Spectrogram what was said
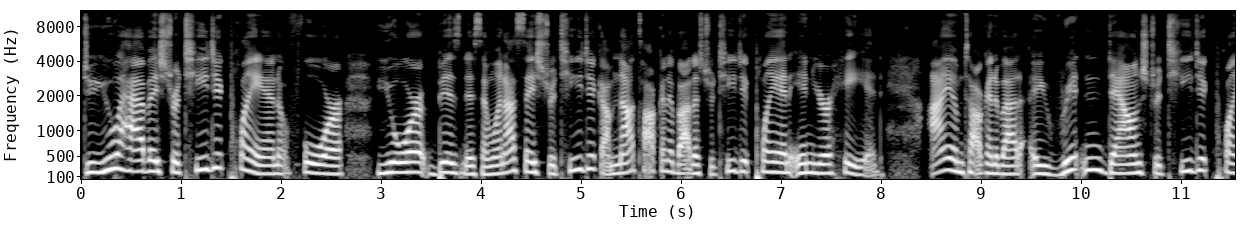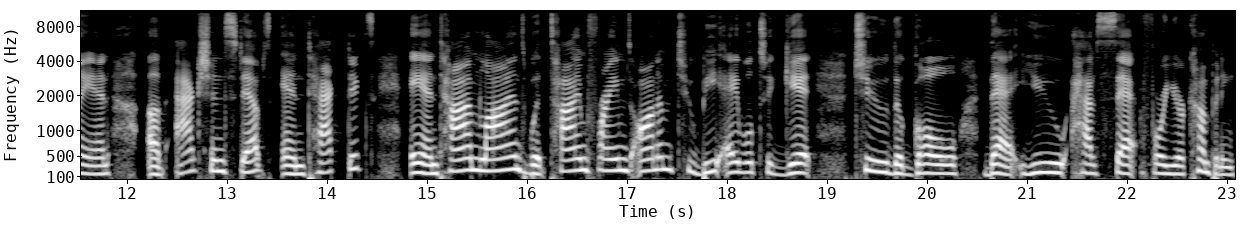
Do you have a strategic plan for your business? And when I say strategic, I'm not talking about a strategic plan in your head. I am talking about a written down strategic plan of action steps and tactics and timelines with time frames on them to be able to get to the goal that you have set for your company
